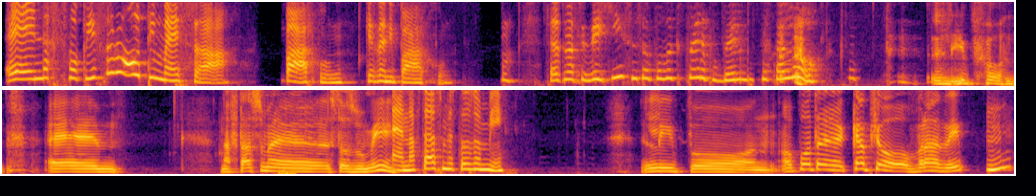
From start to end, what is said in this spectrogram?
ε, να χρησιμοποιηθούν ό,τι μέσα υπάρχουν και δεν υπάρχουν. Θες να συνεχίσεις από εδώ και πέρα που μπαίνουμε στο καλό; Λοιπόν. ε, να φτάσουμε στο zoom. ε, να φτάσουμε στο ζωμί. Λοιπόν, οπότε κάποιο βράδυ Μμ, ε,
